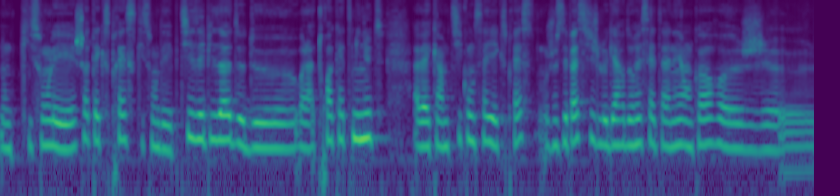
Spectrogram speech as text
donc qui sont les Shot Express, qui sont des petits épisodes de voilà 3-4 minutes avec un petit conseil express. Je sais pas si je le garderai cette année encore. je,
